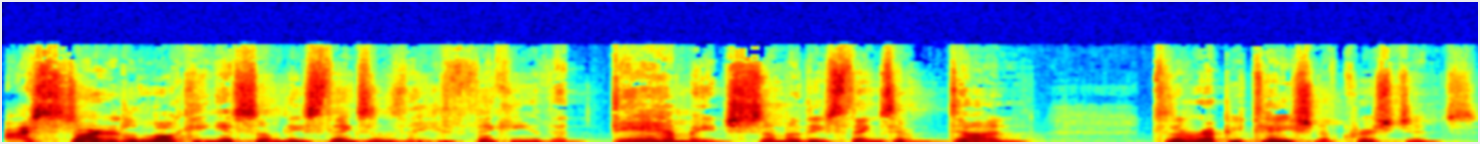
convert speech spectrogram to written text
I started looking at some of these things and thinking of the damage some of these things have done to the reputation of Christians.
